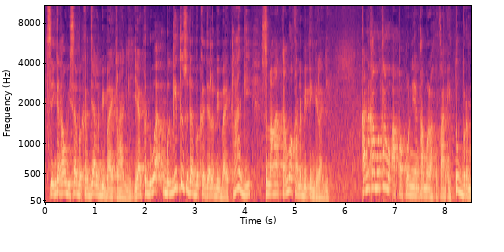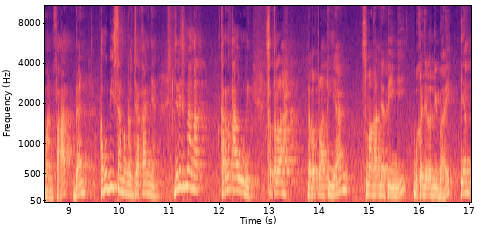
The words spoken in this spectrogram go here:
sehingga kamu bisa bekerja lebih baik lagi. Yang kedua, begitu sudah bekerja lebih baik lagi, semangat kamu akan lebih tinggi lagi. Karena kamu tahu apa pun yang kamu lakukan itu bermanfaat dan kamu bisa mengerjakannya. Jadi semangat karena tahu nih, setelah dapat pelatihan, semangatnya tinggi, bekerja lebih baik, yang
